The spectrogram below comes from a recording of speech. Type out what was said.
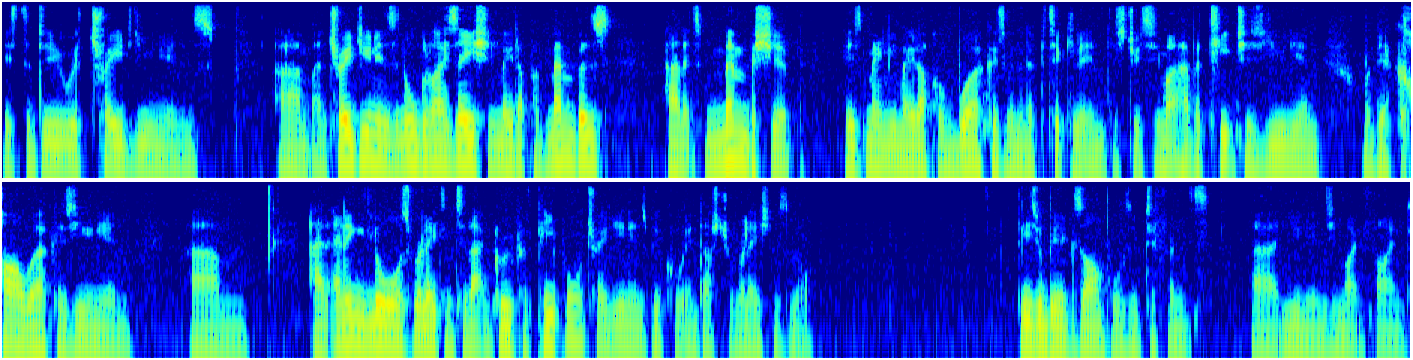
is to do with trade unions. Um, and trade union is an organization made up of members and its membership is mainly made up of workers within a particular industry. So you might have a teachers union, maybe a car workers union, um, and any laws relating to that group of people, trade unions, we call industrial relations law. These would be examples of different uh, unions you might find.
